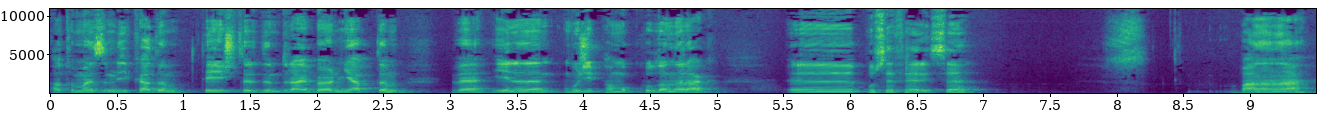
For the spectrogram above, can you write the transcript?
Atomizer'ımı yıkadım, değiştirdim, dry burn yaptım ve yeniden Muji pamuk kullanarak e, bu sefer ise banana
